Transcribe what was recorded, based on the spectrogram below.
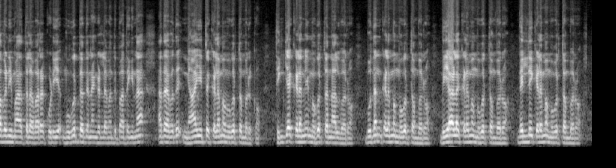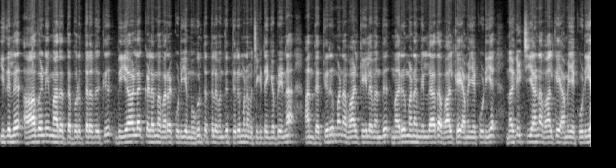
ஆவணி மாதத்தில் வரக்கூடிய முகூர்த்த தினங்களில் வந்து பார்த்திங்கன்னா அதாவது ஞாயிற்றுக்கிழமை முகூர்த்தம் இருக்கும். திங்கக்கிழமை முகூர்த்த நாள் வரும். புதன்கிழமை முகூர்த்தம் வரும். வியாழக்கிழமை முகூர்த்தம் வரும். வெள்ளிக்கிழமை முகூர்த்தம் வரும். இதில் ஆவணி மாதத்தை பொறுத்தளவுக்கு வியாழக்கிழமை வரக்கூடிய முகூர்த்தத்தில் வந்து திருமணம் வச்சுக்கிட்டீங்க அப்படின்னா அந்த திருமண வாழ்க்கையில் வந்து மறுமணம் இல்லாத வாழ்க்கை அமையக்கூடிய மகிழ்ச்சியான வாழ்க்கை அமையக்கூடிய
